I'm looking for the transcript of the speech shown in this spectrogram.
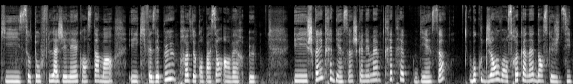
qui s'auto-flagellaient constamment et qui faisaient peu preuve de compassion envers eux. Et je connais très bien ça, je connais même très très bien ça. Beaucoup de gens vont se reconnaître dans ce que je dis.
